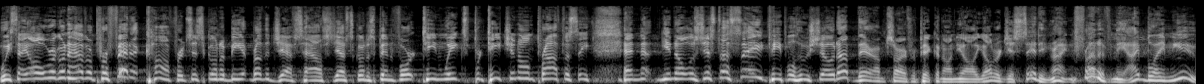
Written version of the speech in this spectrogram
we say, oh, we're going to have a prophetic conference. It's going to be at Brother Jeff's house. Jeff's going to spend 14 weeks teaching on prophecy. And, you know, it was just us saved people who showed up there. I'm sorry for picking on y'all. Y'all are just sitting right in front of me. I blame you.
